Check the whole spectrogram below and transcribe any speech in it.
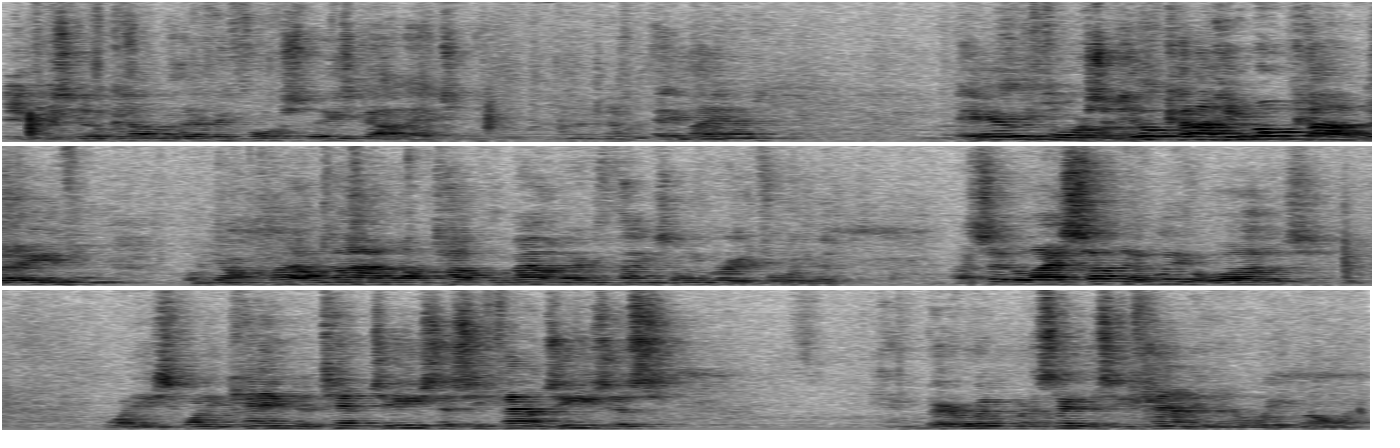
Because he'll come with every force that he's got at you. Amen. Every force, and he'll come, he won't come, Dave, when you're on cloud nine on top of the mountain, everything's going great for you. I said the last Sunday, I believe it was, when he, when he came to tempt Jesus, he found Jesus, and bear with me when I say this, he found him in a weak moment.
